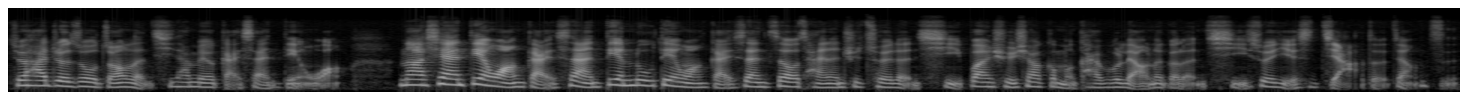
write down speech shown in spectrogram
就他就只有装冷气，他没有改善电网。那现在电网改善，电路电网改善之后才能去吹冷气，不然学校根本开不了那个冷气，所以也是假的这样子。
